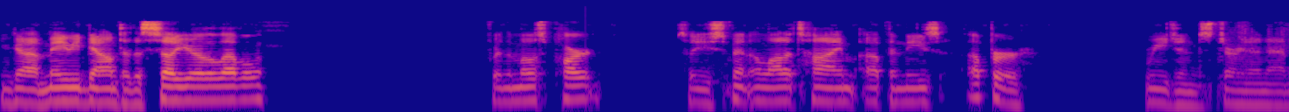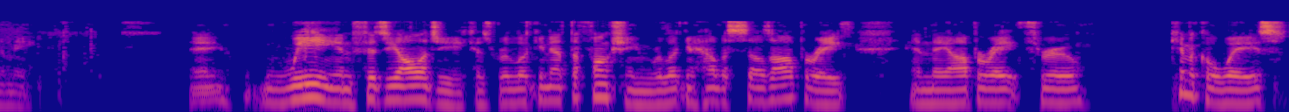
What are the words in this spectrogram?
You got maybe down to the cellular level for the most part. So you spent a lot of time up in these upper regions during anatomy. Okay. We in physiology, because we're looking at the function, we're looking how the cells operate, and they operate through chemical ways.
